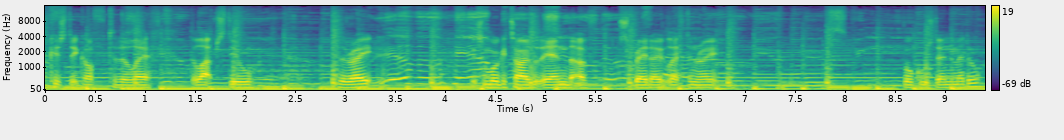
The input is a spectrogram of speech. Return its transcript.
acoustic off to the left, the lap steel to the right. Got some more guitars at the end that I've spread out left and right. Vocals down the middle.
